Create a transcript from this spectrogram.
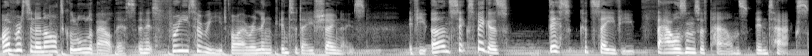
I've written an article all about this, and it's free to read via a link in today's show notes. If you earn six figures, this could save you thousands of pounds in tax.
